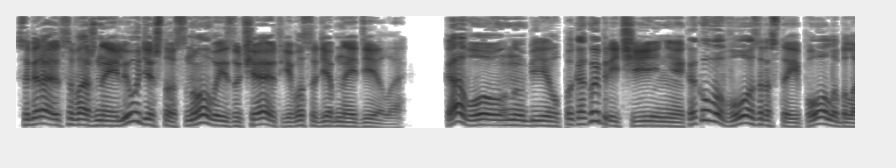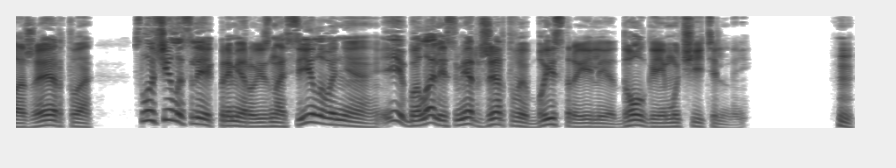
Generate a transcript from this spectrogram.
Собираются важные люди, что снова изучают его судебное дело. Кого он убил, по какой причине, какого возраста и пола была жертва, случилось ли, к примеру, изнасилование, и была ли смерть жертвы быстрой или долгой и мучительной. Хм,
